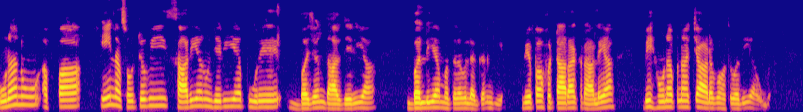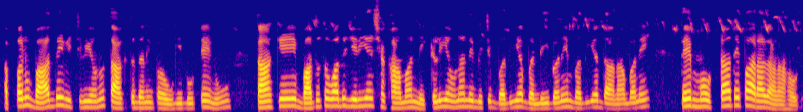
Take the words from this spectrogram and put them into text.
ਉਹਨਾਂ ਨੂੰ ਆਪਾਂ ਇਹ ਨਾ ਸੋਚੋ ਵੀ ਸਾਰੀਆਂ ਨੂੰ ਜਿਹੜੀ ਆ ਪੂਰੇ ਵਜ਼ਨਦਾਰ ਜਿਹੜੀ ਆ ਬੱਲੀਆਂ ਮਤਲਬ ਲੱਗਣਗੀਆਂ, ਵੀ ਆਪਾਂ ਫਟਾਰਾ ਕਰਾ ਲਿਆ, ਵੀ ਹੁਣ ਆਪਣਾ ਝਾੜ ਬਹੁਤ ਵਧੀਆ ਆਊਗਾ। ਆਪਾਂ ਨੂੰ ਬਾਅਦ ਦੇ ਵਿੱਚ ਵੀ ਉਹਨੂੰ ਤਾਕਤ ਦੇਣੀ ਪਊਗੀ ਬੂਟੇ ਨੂੰ, ਤਾਂ ਕਿ ਵੱਧ ਤੋਂ ਵੱਧ ਜਿਹੜੀਆਂ ਸ਼ਾਖਾਵਾਂ ਨਿਕਲੀਆਂ ਉਹਨਾਂ ਦੇ ਵਿੱਚ ਵਧੀਆ ਬੱਲੀ ਬਣੇ, ਵਧੀਆ ਦਾਣਾ ਬਣੇ ਤੇ ਮੋਟਾ ਤੇ ਭਾਰਾ ਦਾਣਾ ਹੋਵੇ।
